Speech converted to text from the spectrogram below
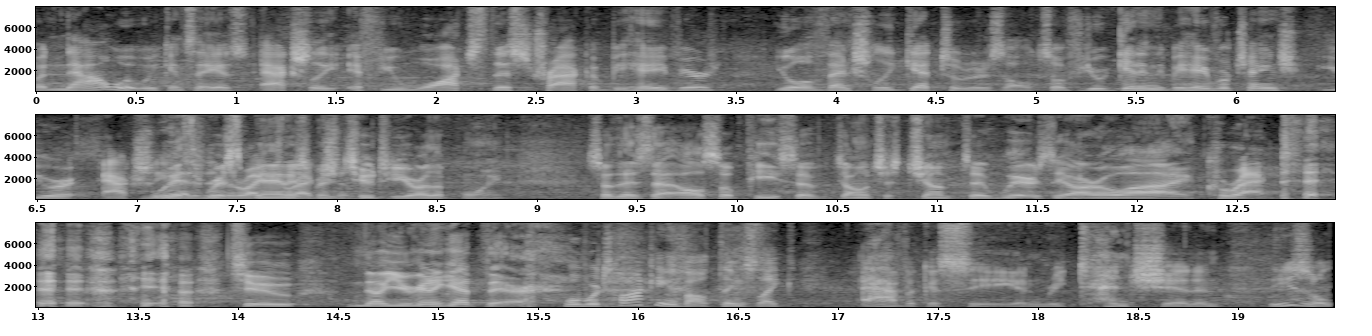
But now what we can say is, actually, if you watch this track of behavior, you'll eventually get to the result. So if you're getting the behavioral change, you're actually With headed in risk the right management too, to your other point. So there's that also piece of don't just jump to where's the ROI. Correct. to, no, you're going to get there. Well, we're talking about things like advocacy and retention, and these are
